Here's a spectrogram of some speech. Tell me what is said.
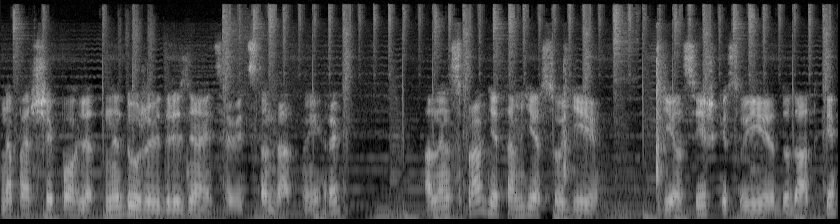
на перший погляд, не дуже відрізняється від стандартної гри, але насправді там є свої DLC-шки, свої додатки.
